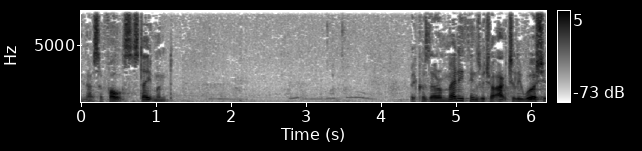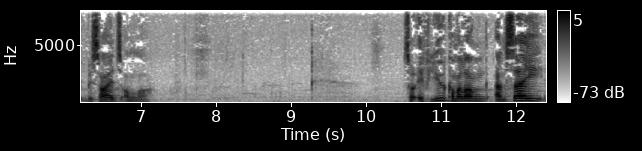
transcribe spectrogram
Mean, that's a false statement. Because there are many things which are actually worshipped besides Allah. So if you come along and say,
